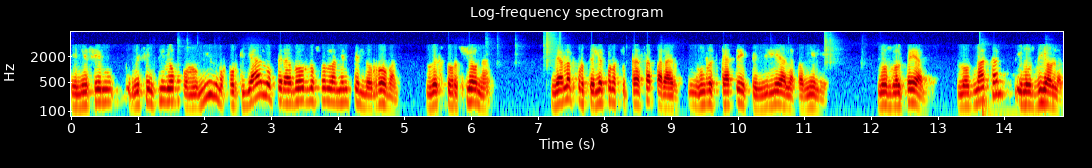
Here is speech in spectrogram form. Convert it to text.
en ese, en ese sentido por lo mismo, porque ya el operador no solamente lo roban, lo extorsionan, le hablan por teléfono a su casa para un rescate y pedirle a la familia, los golpean, los matan y los violan.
